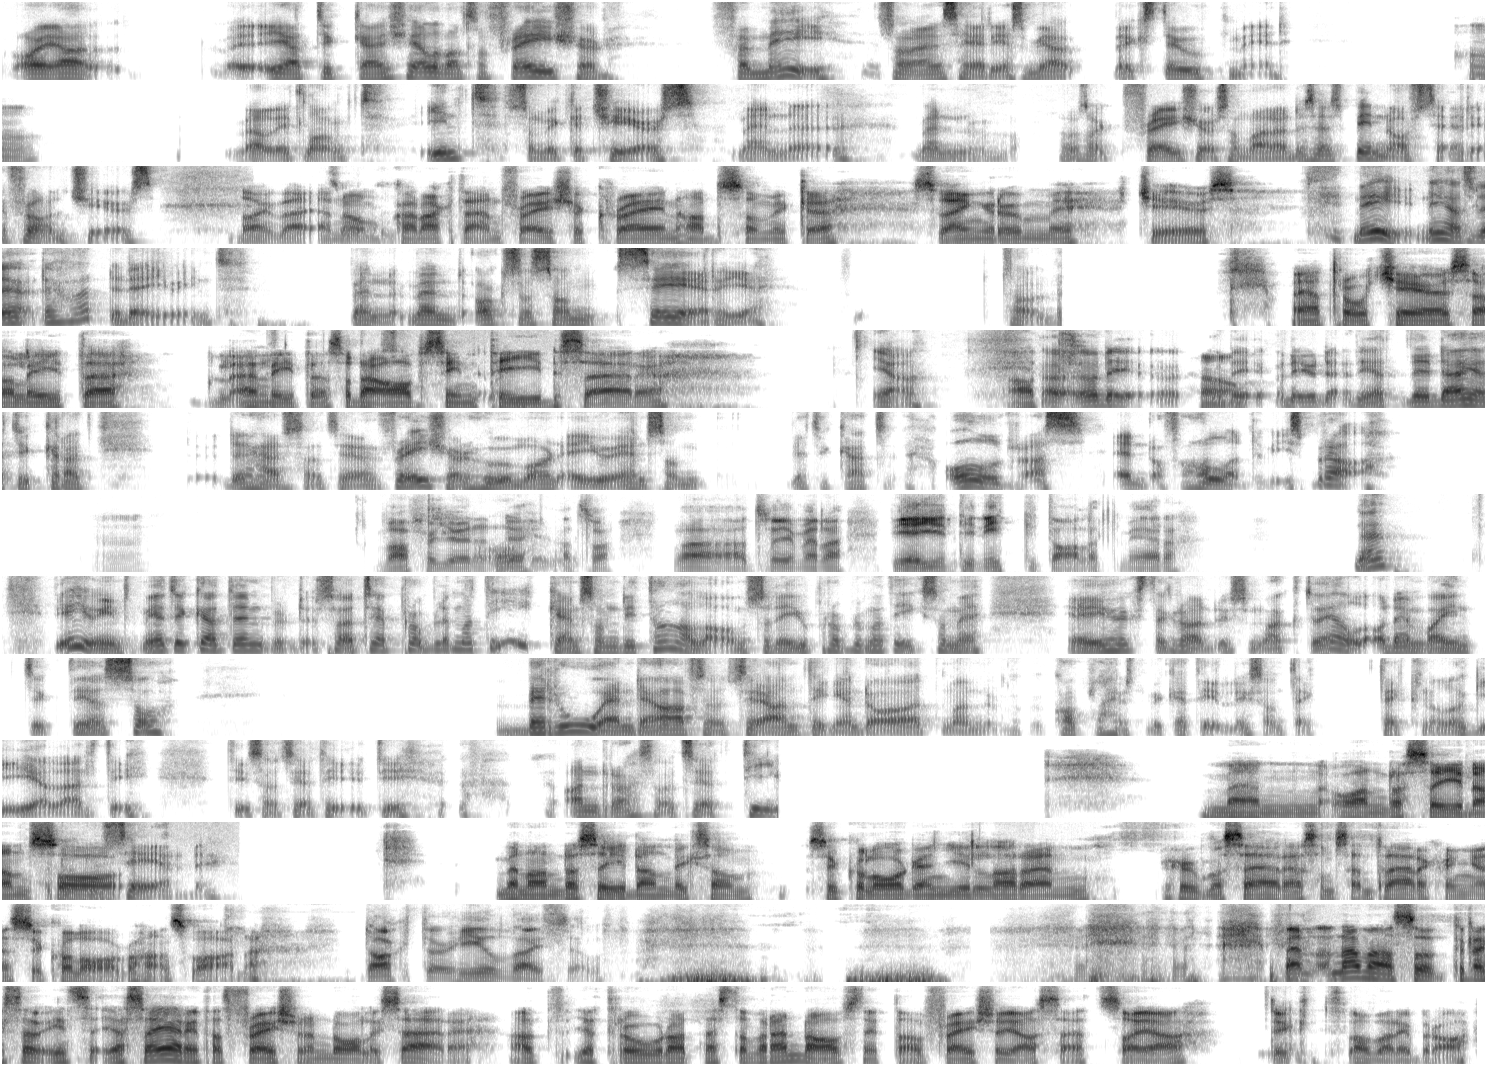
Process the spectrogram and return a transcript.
Och jag, jag tycker själv alltså Frasier för mig så är en serie som jag växte upp med Mm. väldigt långt. Inte så mycket Cheers, men, eh, men som sagt Frasier som var en spin-off-serie från Cheers. Då är om karaktären Frasier Crane hade så mycket svängrum i Cheers. Nej, nej alltså det, det hade det ju inte. Men, men också som serie. Så, Men jag tror Cheers är lite en liten sådär av sin tid serie. ja, Att, och det, och det, och det, det är där jag tycker att den här så att säga Frasier-humorn är ju en som jag tycker att åldras ändå förhållandevis bra. Mm. Varför gör den det? Alltså, va, alltså jag menar, vi är ju inte i 90-talet mer. Nej, vi är ju inte, men jag tycker att den så att säga, problematiken som de talar om, så det är ju problematik som är, är i högsta grad liksom aktuell och den var inte, tyckte jag, så beroende av så att säga, antingen då att man kopplar hemskt mycket till liksom, te teknologi eller till, till, så att säga, till, till andra så att säga, team men å andra sidan så som ser det. men å andra sidan liksom psykologen gillar en humorserie som centrerar kring en psykolog och hans vardag. Doctor, heal thyself. Men, nej, men alltså, till exempel, jag säger inte att Frasier är en dålig serie. Att jag tror att nästan varenda avsnitt av Frasier jag har sett så jag tyckt har varit bra.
